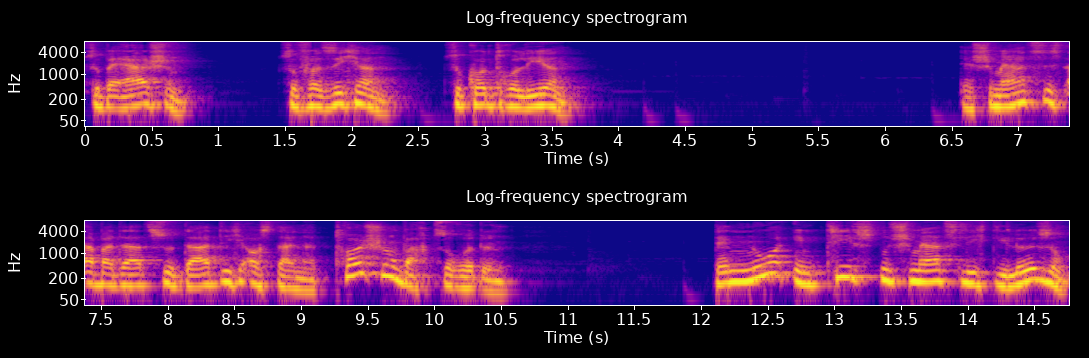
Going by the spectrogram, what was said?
zu beherrschen, zu versichern, zu kontrollieren. Der Schmerz ist aber dazu da, dich aus deiner Täuschung wachzurütteln. Denn nur im tiefsten Schmerz liegt die Lösung.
